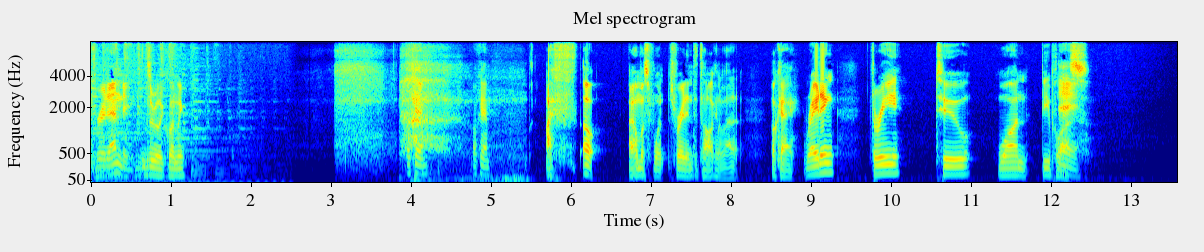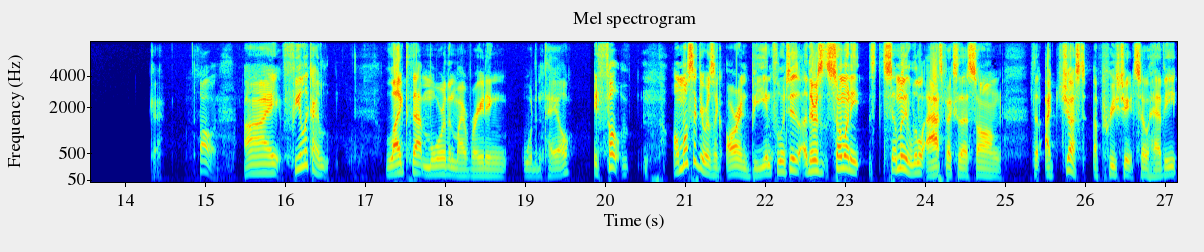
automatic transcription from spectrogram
A great ending. It's really cool. ending. Okay. Okay. I f- oh, I almost went straight into talking about it. Okay, rating three, two, one. B plus. Okay. Solid. I feel like I liked that more than my rating would entail. It felt almost like there was like R and B influences. There was so many, so many little aspects of that song that I just appreciate so heavy.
